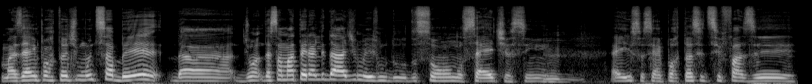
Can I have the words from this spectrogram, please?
mas é importante muito saber da, de uma- dessa materialidade mesmo do, do som no set, assim. Uhum. É isso, assim, a importância de se fazer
